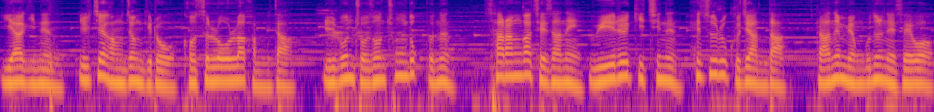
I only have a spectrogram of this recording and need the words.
이야기는 일제강점기로 거슬러 올라갑니다. 일본 조선 총독부는 사랑과 재산에 위해를 끼치는 해수를 구제한다 라는 명분을 내세워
